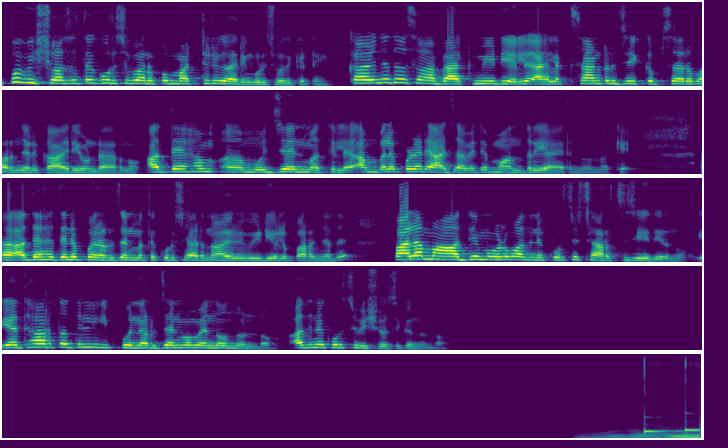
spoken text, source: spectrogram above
ഇപ്പോൾ വിശ്വാസത്തെക്കുറിച്ച് പറഞ്ഞപ്പോൾ മറ്റൊരു കാര്യം കൂടി ചോദിക്കട്ടെ? കഴിഞ്ഞ ദിവസം ബാക്ക് മീഡിയയിൽ അലക്സാണ്ടർ ജേക്കബ് സാർ പറഞ്ഞൊരു കാര്യം ഉണ്ടായിരുന്നു. അദ്ദേഹം മുജന്മത്തിൽ അമ്പലപ്പുഴ രാജാവിന്റെ മന്ത്രിയായിരുന്നു എന്നൊക്കെ. അദ്ദേഹത്തിന്റെ പുനർജന്മത്തെക്കുറിച്ചായിരുന്നു ആ ഒരു വീഡിയോയിൽ പറഞ്ഞത്. പല മാധ്യമങ്ങളും അതിനെക്കുറിച്ച് ചർച്ച ചെയ്തിരുന്നു. യഥാർത്ഥത്തിൽ ഈ പുനർജന്മം എന്നൊന്നുണ്ടോ? അതിനെക്കുറിച്ച് വിശ്വസിക്കുന്നുണ്ടോ? thank you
